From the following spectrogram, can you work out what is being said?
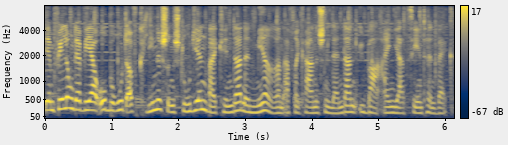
Die Empfehlung der WHO beruht auf klinischen Studien bei Kindern in mehreren afrikanischen Ländern über ein Jahrzehnt hinweg.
